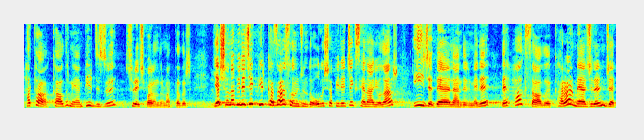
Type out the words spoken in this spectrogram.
hata kaldırmayan bir dizi süreç barındırmaktadır. Yaşanabilecek bir kaza sonucunda oluşabilecek senaryolar iyice değerlendirilmeli ve halk sağlığı karar mercilerince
